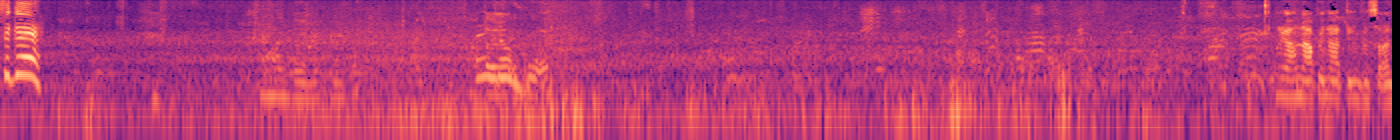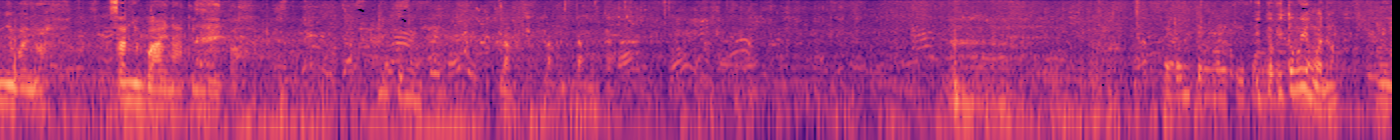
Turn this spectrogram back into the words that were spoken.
sige. Ayun. Kaya hanapin natin kung saan yung ano, saan yung bahay natin dito. Lang, lang, lang, lang. I don't think makikita Ito, ito ba yung ano? Yung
